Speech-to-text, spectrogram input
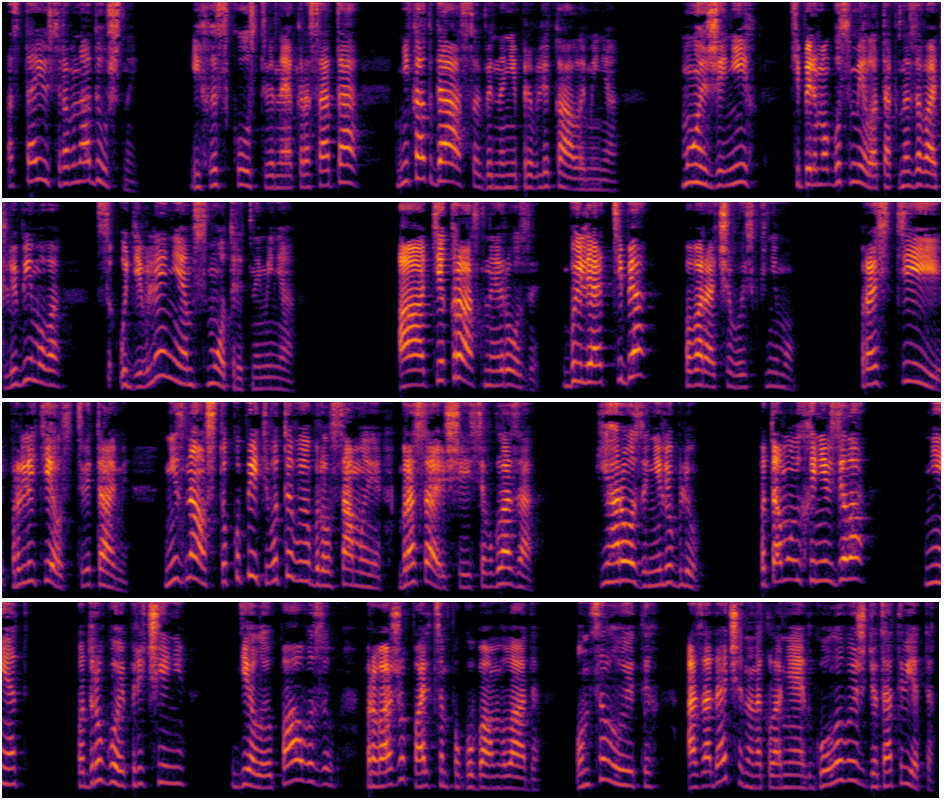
Остаюсь равнодушной. Их искусственная красота никогда особенно не привлекала меня. Мой жених, теперь могу смело так называть любимого, с удивлением смотрит на меня. «А те красные розы были от тебя?» Поворачиваюсь к нему. «Прости, пролетел с цветами. Не знал, что купить, вот и выбрал самые бросающиеся в глаза. Я розы не люблю. Потому их и не взяла? Нет, по другой причине. Делаю паузу, провожу пальцем по губам Влада. Он целует их, а задаченно наклоняет голову и ждет ответа.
